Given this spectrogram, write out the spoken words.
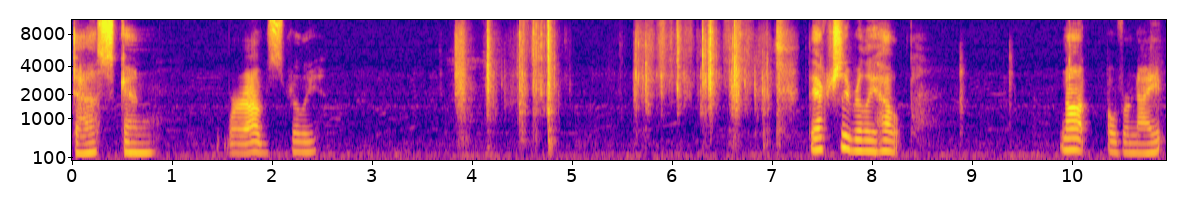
desk and where else, really. They actually really help. Not overnight,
